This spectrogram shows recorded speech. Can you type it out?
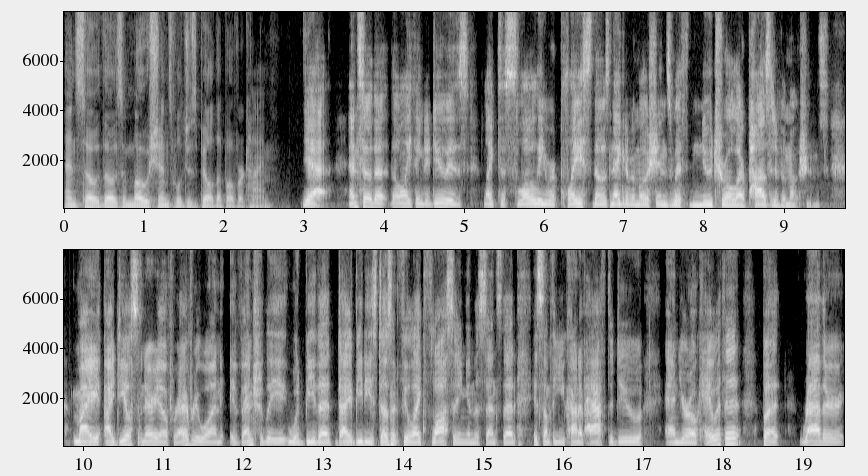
and so those emotions will just build up over time. Yeah. And so the, the only thing to do is like to slowly replace those negative emotions with neutral or positive emotions. My ideal scenario for everyone eventually would be that diabetes doesn't feel like flossing in the sense that it's something you kind of have to do and you're okay with it but rather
